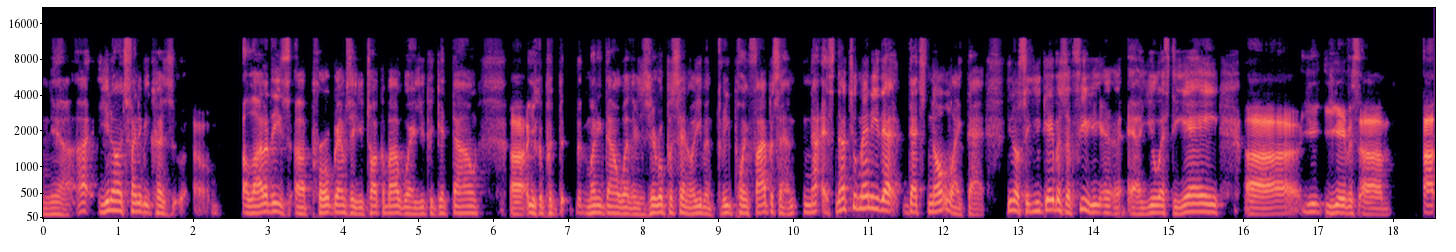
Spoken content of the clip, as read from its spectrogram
Yeah, uh, you know, it's funny because uh, a lot of these uh, programs that you talk about, where you could get down, uh, you could put money down, whether zero percent or even three point five percent. Not, it's not too many that that's known like that. You know, so you gave us a few. Uh, uh, USDA, uh, you you gave us. Um, uh,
